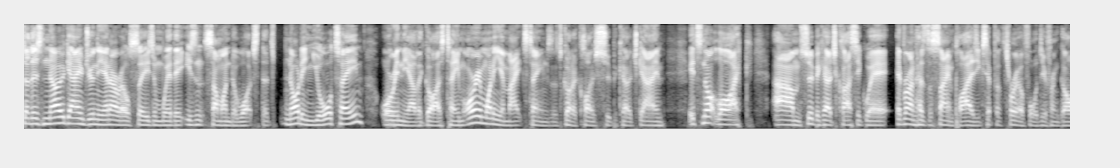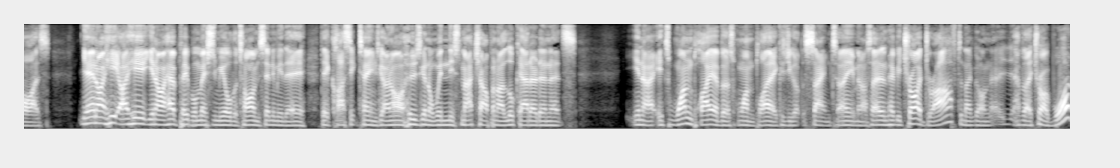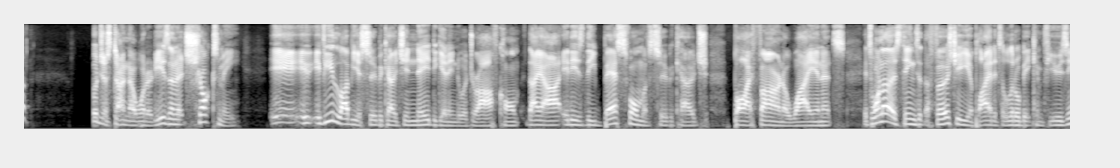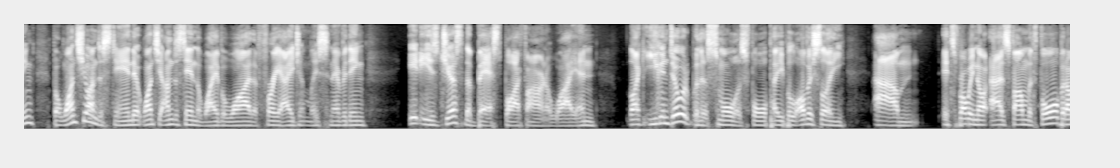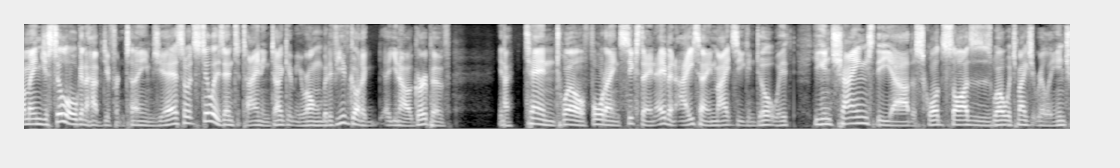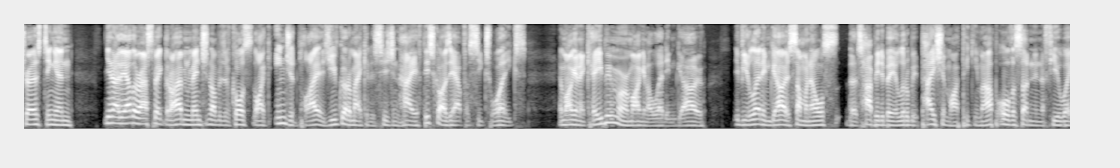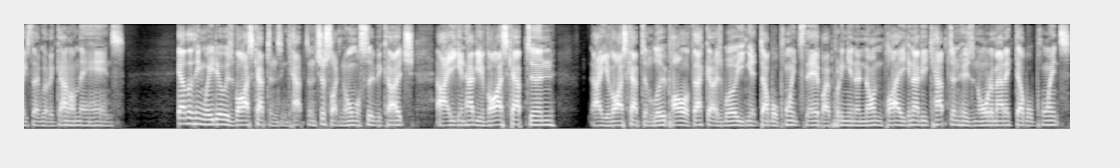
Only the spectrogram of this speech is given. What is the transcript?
So there's no game during the NRL season where there isn't someone to watch that's not in your team or in the other guy's team or in one of your mates' teams that's got a close Supercoach game. It's not like um, Supercoach Classic where everyone has the same players except for three or four different guys. Yeah, and I hear, I hear, you know, I have people messaging me all the time, sending me their their classic teams, going, "Oh, who's going to win this matchup?" And I look at it, and it's, you know, it's one player versus one player because you got the same team. And I say to them, "Have you tried draft?" And they've gone, "Have they tried what?" I just don't know what it is, and it shocks me. If you love your super coach, you need to get into a draft comp. They are it is the best form of super coach by far and away, and it's it's one of those things that the first year you play it, it's a little bit confusing, but once you understand it, once you understand the waiver wire, the free agent list, and everything, it is just the best by far and away. And like you can do it with as small as four people. Obviously, um, it's probably not as fun with four, but I mean, you're still all going to have different teams, yeah. So it still is entertaining. Don't get me wrong, but if you've got a you know a group of you know 10, 12, 14, 16, even 18 mates you can do it with, you can change the uh, the squad sizes as well, which makes it really interesting. And you know, the other aspect that I haven't mentioned of is, of course, like injured players. You've got to make a decision. Hey, if this guy's out for six weeks, am I going to keep him or am I going to let him go? If you let him go, someone else that's happy to be a little bit patient might pick him up. All of a sudden, in a few weeks, they've got a gun on their hands. The other thing we do is vice captains and captains, just like normal super coach. Uh, you can have your vice captain, uh, your vice captain loophole. If that goes well, you can get double points there by putting in a non play. You can have your captain who's an automatic double points.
